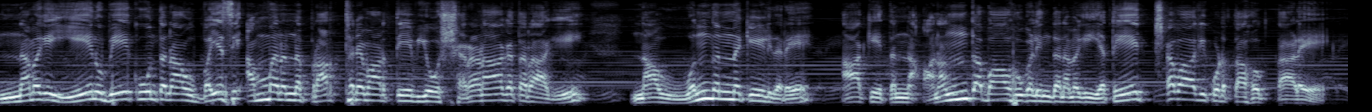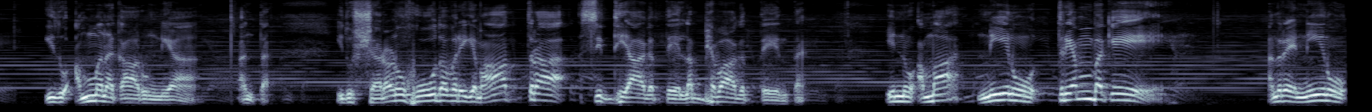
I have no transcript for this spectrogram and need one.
ನಮಗೆ ಏನು ಬೇಕು ಅಂತ ನಾವು ಬಯಸಿ ಅಮ್ಮನನ್ನು ಪ್ರಾರ್ಥನೆ ಮಾಡ್ತೇವೆಯೋ ಶರಣಾಗತರಾಗಿ ನಾವು ಒಂದನ್ನು ಕೇಳಿದರೆ ಆಕೆ ತನ್ನ ಅನಂತ ಬಾಹುಗಳಿಂದ ನಮಗೆ ಯಥೇಚ್ಛವಾಗಿ ಕೊಡ್ತಾ ಹೋಗ್ತಾಳೆ. ಇದು ಅಮ್ಮನ ಕಾರುಣ್ಯ ಅಂತ. ಇದು ಶರಣು ಹೋದವರಿಗೆ ಮಾತ್ರ ಸಿದ್ಧಿಯಾಗತ್ತೆ, ಲಭ್ಯವಾಗುತ್ತೆ ಅಂತ. ಇನ್ನು ಅಮ್ಮ, ನೀನು ತ್ರ್ಯಂಬಕೆ, ಅಂದರೆ ನೀನು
